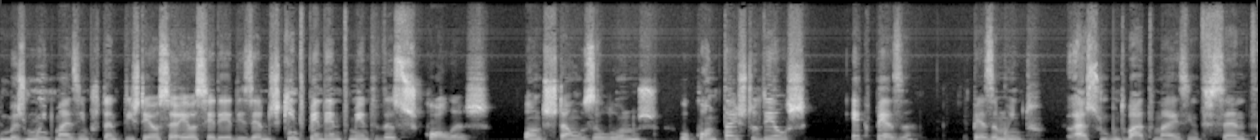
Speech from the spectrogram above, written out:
mas muito mais importante disto é o, é o CDE dizer-nos que independentemente das escolas onde estão os alunos, o contexto deles é que pesa, pesa muito. Acho um debate mais interessante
